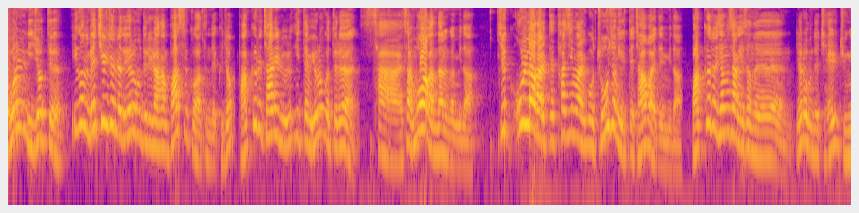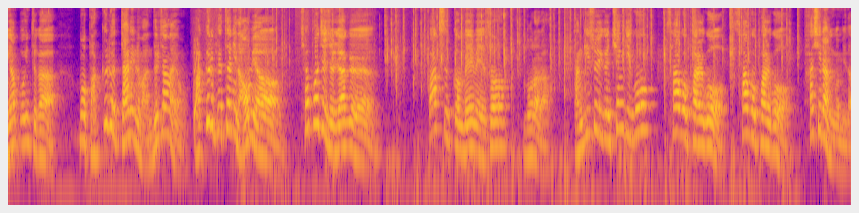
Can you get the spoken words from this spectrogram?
원 리조트. 이거는 며칠 전에도 여러분들이랑 한번 봤을 것 같은데 그죠? 밥그릇 자리를 잃기 때문에 이런 것들은 살살 모아간다는 겁니다. 즉 올라갈 때 타지 말고 조정일 때 잡아야 됩니다. 밥그릇 형상에서는 여러분들 제일 중요한 포인트가 뭐 밥그릇 자리를 만들잖아요. 밥그릇 패턴이 나오면 첫 번째 전략은 박스권 매매에서 놀아라. 단기 수익은 챙기고 사고 팔고 사고 팔고 하시라는 겁니다.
